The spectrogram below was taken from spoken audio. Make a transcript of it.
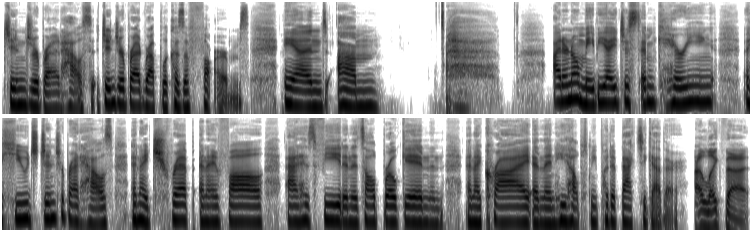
gingerbread house, gingerbread replicas of farms, and um, I don't know. Maybe I just am carrying a huge gingerbread house, and I trip and I fall at his feet, and it's all broken, and and I cry, and then he helps me put it back together. I like that.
